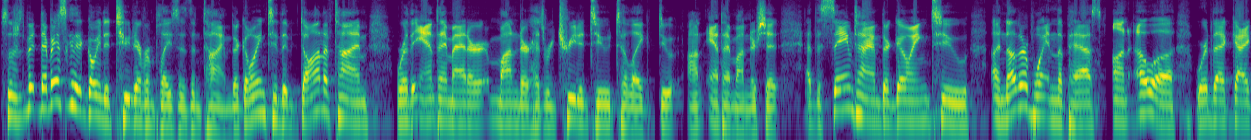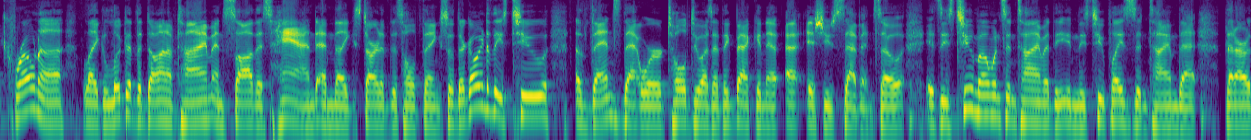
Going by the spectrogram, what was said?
So there's, they're basically they're going to two different places in time. They're going to the dawn of time where the antimatter monitor has retreated to to like do on anti-monitor shit. At the same time, they're going to another point in the past on Oa where that guy Krona like looked at the dawn of time and saw this hand and like started this whole thing. So they're going to these two events that were told to us, I think, back in uh, uh, issue seven. So it's these two moments in time at the in these two places in time that that are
